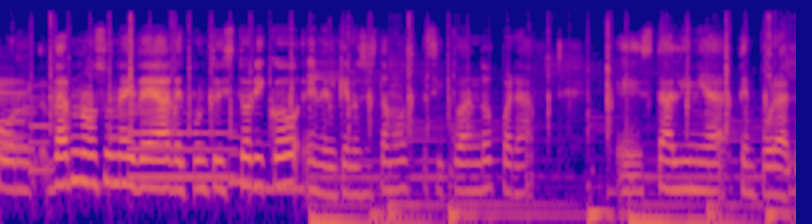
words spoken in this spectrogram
por darnos una idea del punto histórico en el que nos estamos situando para esta línea temporal.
